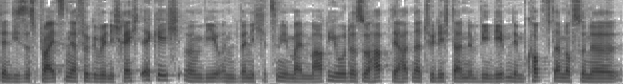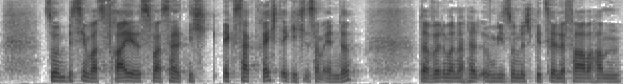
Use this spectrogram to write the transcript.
Denn diese Sprites sind ja für gewöhnlich rechteckig irgendwie und wenn ich jetzt irgendwie meinen Mario oder so habe, der hat natürlich dann irgendwie neben dem Kopf dann noch so eine so ein bisschen was Freies, was halt nicht exakt rechteckig ist am Ende. Da würde man dann halt irgendwie so eine spezielle Farbe haben,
